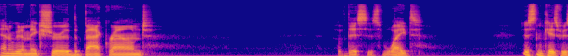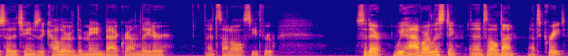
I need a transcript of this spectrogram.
And I'm going to make sure the background of this is white, just in case we decide to change the color of the main background later. That's not all see-through. So there, we have our listing and it's all done. That's great.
